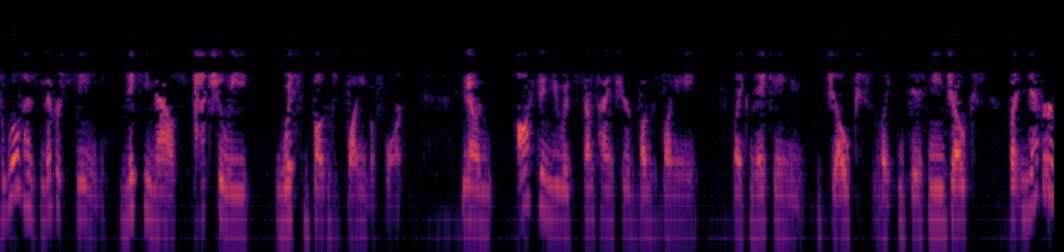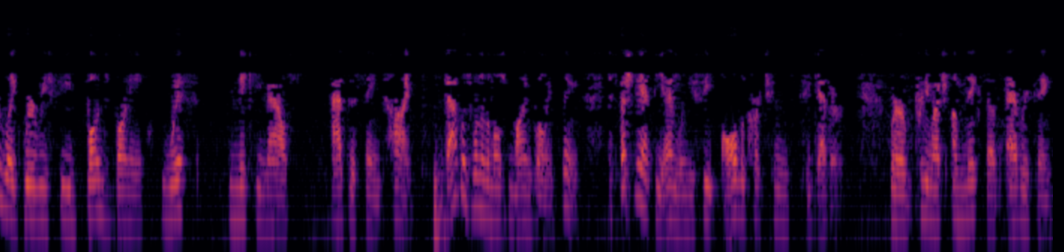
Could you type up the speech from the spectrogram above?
the world has never seen Mickey Mouse actually with Bugs Bunny before. You know, often you would sometimes hear Bugs Bunny like making jokes, like Disney jokes, but never like where we see Bugs Bunny with Mickey Mouse at the same time. That was one of the most mind-blowing things, especially at the end when you see all the cartoons together, where pretty much a mix of everything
